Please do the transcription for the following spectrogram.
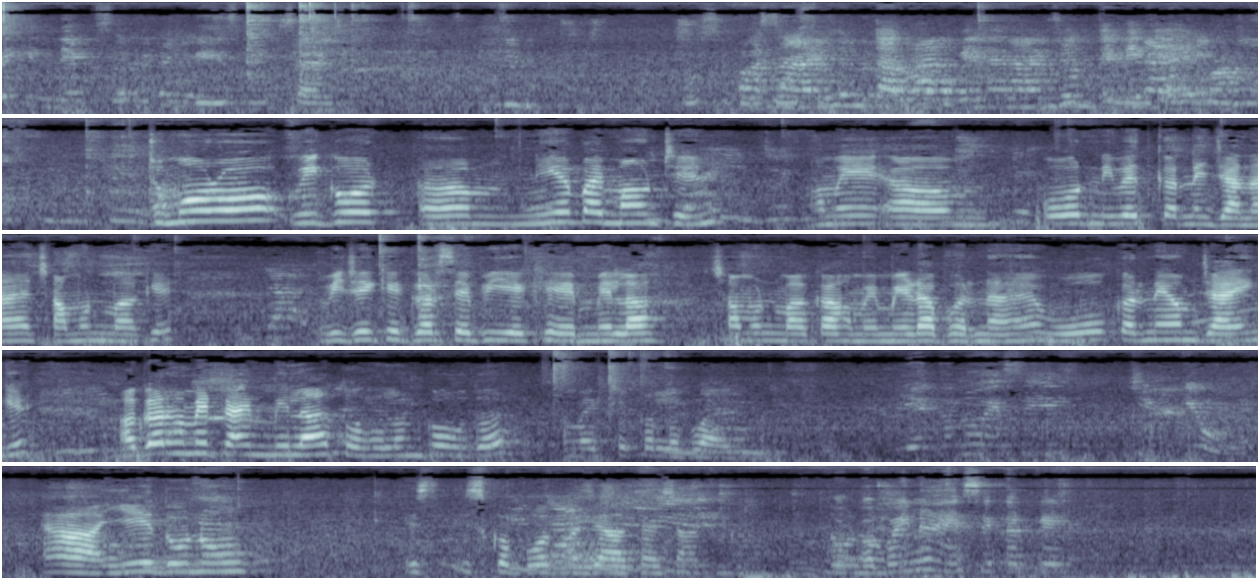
tomorrow we go near by mountain हमें um, और निवेद करने जाना है चामुंड माँ के। विजय के घर से भी एक है मेला चामुंड माँ का हमें मेला भरना है। वो करने हम जाएँगे। अगर हमें टाइम मिला तो हेलन को उधर हम एक चक्कर लगवाएँगे। ये दोनों ऐसे चिपके हुए हाँ। ये दोनों इस इसको बहुत मज़ा आता है साथ में। अभय ना ऐसे करके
